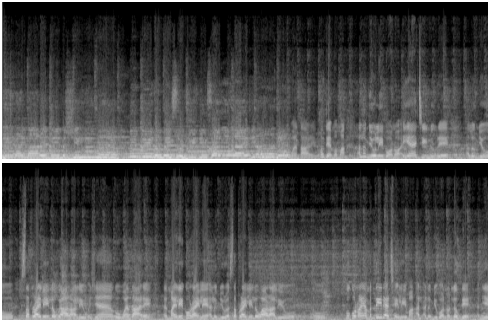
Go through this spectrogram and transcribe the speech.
သေးနိုင်ပါတဲ့နေမရှိရဲ့မင်းပြီးတဲ့မိတ်ဆွေကြီးကြီးစားနေလိုက်ရတဲ့ဝမ်းသာတယ်ဟုတ်တယ်မမအဲ့လိုမျိုးလေးပေါ့နော်အရန်ကြည်နူးတယ်အဲ့လိုမျိုး surprise လေးလုပ်ရတာလေးကိုအရန်ကိုဝမ်းသာတယ်အဲမိုင်လေးကိုယ်တိုင်လည်းအဲ့လိုမျိုးတော့ surprise လေးလုပ်ရတာလေးကိုဟိုကိုကိုနိုင်ကမသိတဲ့ချိန်လေးမှာအဲ့အဲ့လိုမျိုးပေါ့နော်လုပ်တယ်အမြဲ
